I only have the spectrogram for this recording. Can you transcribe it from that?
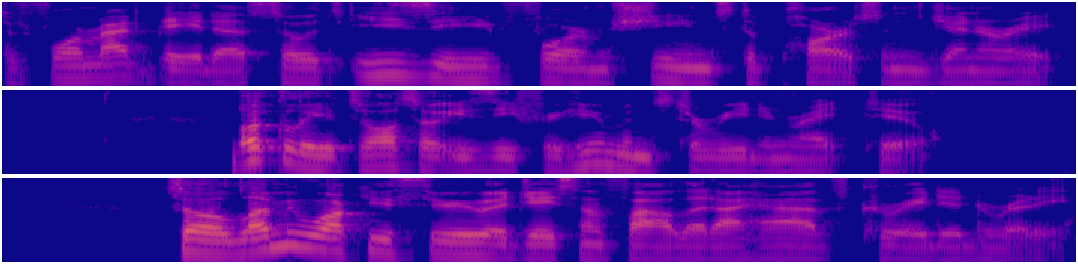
to format data so it's easy for machines to parse and generate. Luckily, it's also easy for humans to read and write too. So let me walk you through a JSON file that I have created already.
